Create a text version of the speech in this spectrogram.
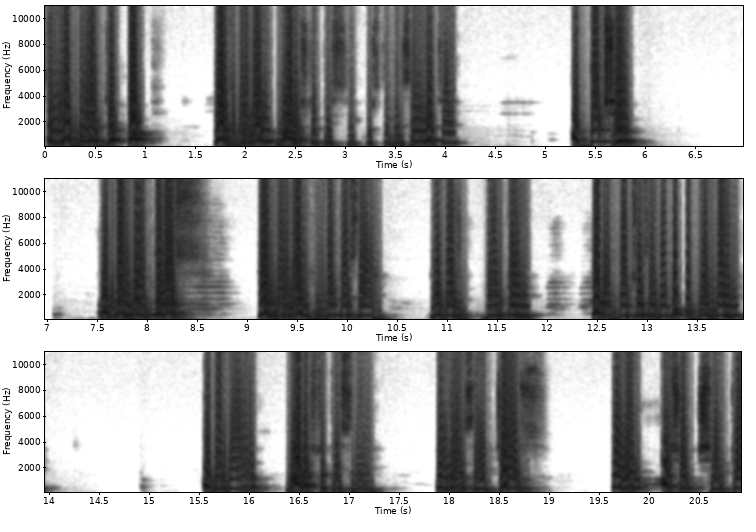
संग्राम भया जगताप त्याचबरोबर महाराष्ट्र केसरी कुस्तीगीर संघाचे अध्यक्ष रामदास भाऊ तडस त्याचबरोबर हिंद केसरी योगेश बेडके कार्याध्यक्ष संदीप अप्पा भोंडे आदरणीय महाराष्ट्र केसरी पैलवान सईद चाऊस पहिल्यान अशोक शिर्के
